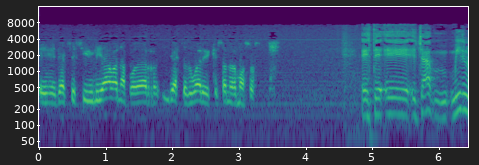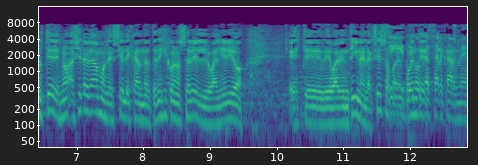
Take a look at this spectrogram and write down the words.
eh, de accesibilidad van a poder ir a estos lugares que son hermosos. Este, eh, ya, miren ustedes, ¿no? Ayer hablábamos, le decía Alejandra, tenés que conocer el balneario este, de Valentina, el acceso Sí, para el tengo puente. que acercarme,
